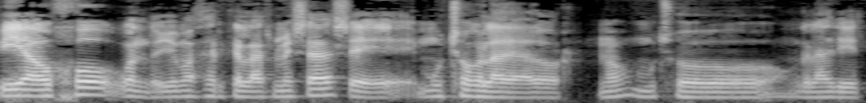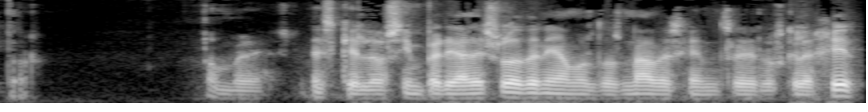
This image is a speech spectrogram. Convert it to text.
vi a ojo cuando yo me acerqué a las mesas, eh, mucho gladiador, ¿no? Mucho gladiator. Hombre, es que los imperiales solo teníamos dos naves entre los que elegir.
